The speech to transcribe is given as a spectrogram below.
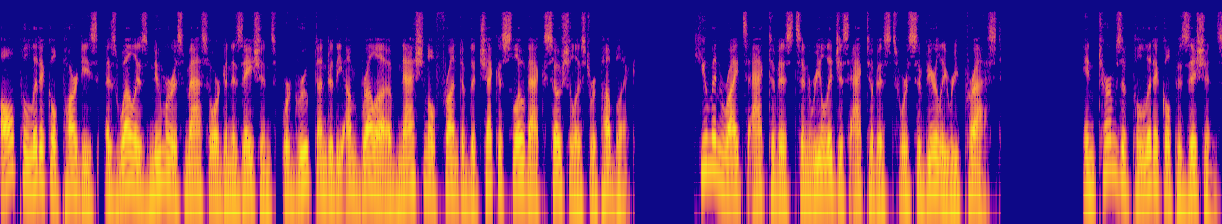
All political parties, as well as numerous mass organizations, were grouped under the umbrella of National Front of the Czechoslovak Socialist Republic. Human rights activists and religious activists were severely repressed. In terms of political positions,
